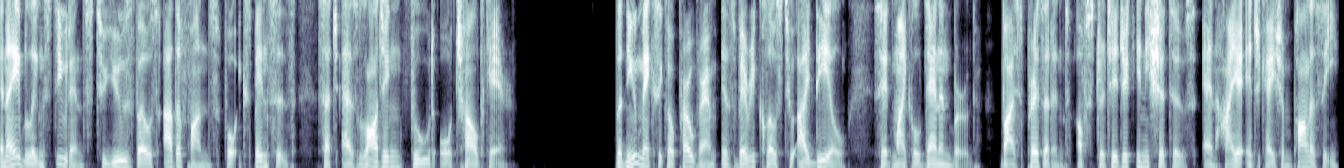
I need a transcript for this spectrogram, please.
enabling students to use those other funds for expenses such as lodging, food, or childcare. The New Mexico program is very close to ideal, said Michael Dannenberg, Vice President of Strategic Initiatives and Higher Education Policy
